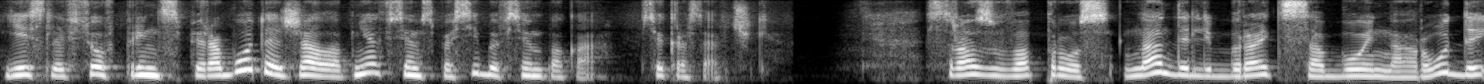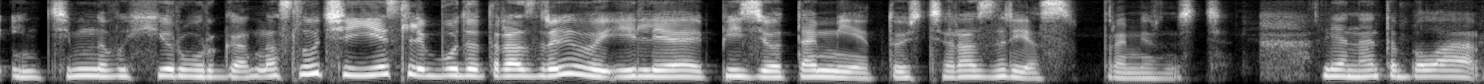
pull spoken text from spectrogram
Если все в принципе работает, жалоб нет, всем спасибо, всем пока. Все красавчики. Сразу вопрос, надо ли брать с собой народы интимного хирурга на случай, если будут разрывы или эпизиотомия, то есть разрез промежности? Лена, это была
